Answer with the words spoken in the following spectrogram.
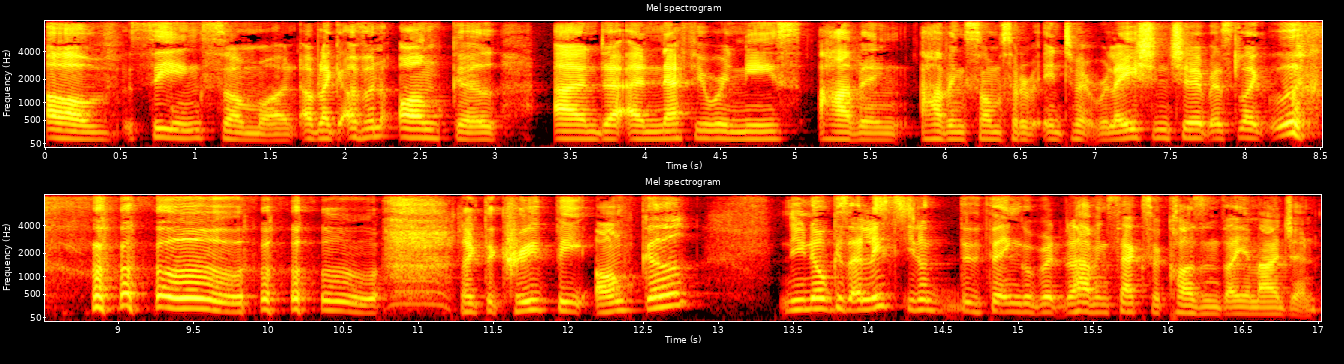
of seeing someone, of like, of an uncle and a nephew or niece having having some sort of intimate relationship. It's like, like the creepy uncle. You know, because at least, you know, the thing about having sex with cousins, I imagine,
